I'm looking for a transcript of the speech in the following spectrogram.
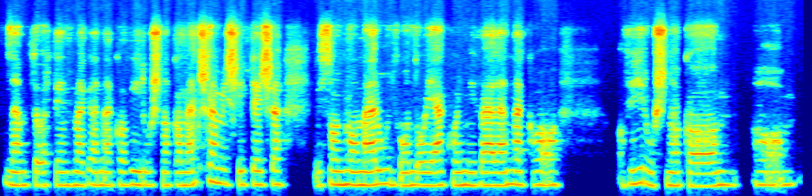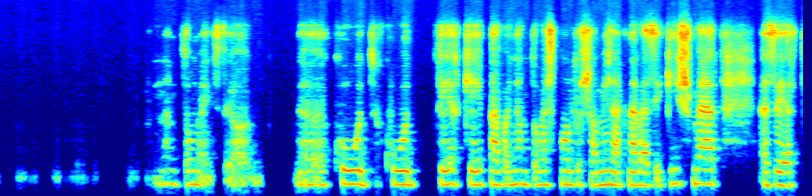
nem történt meg ennek a vírusnak a megsemmisítése, viszont ma már úgy gondolják, hogy mivel ennek a, a vírusnak a, a nem tudom, a kód, kód térképe, vagy nem tudom ezt pontosan minek nevezik ismert, ezért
